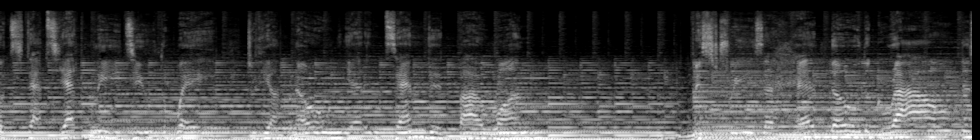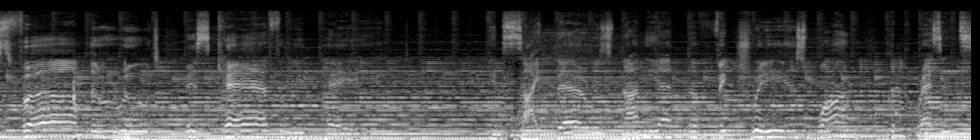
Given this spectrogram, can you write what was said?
footsteps, yet leads you the way to the unknown, yet intended by one. Mysteries ahead, though the ground is firm, the root is carefully paved. In sight there is none, yet the victory is won. The presence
